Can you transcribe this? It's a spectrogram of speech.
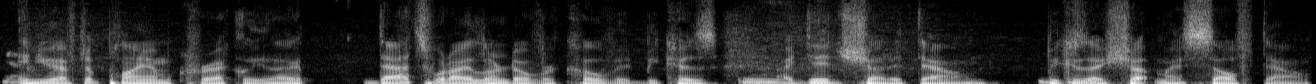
Yeah. and you have to apply them correctly, like that's what I learned over COVID because Mm. I did shut it down because I shut myself down,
